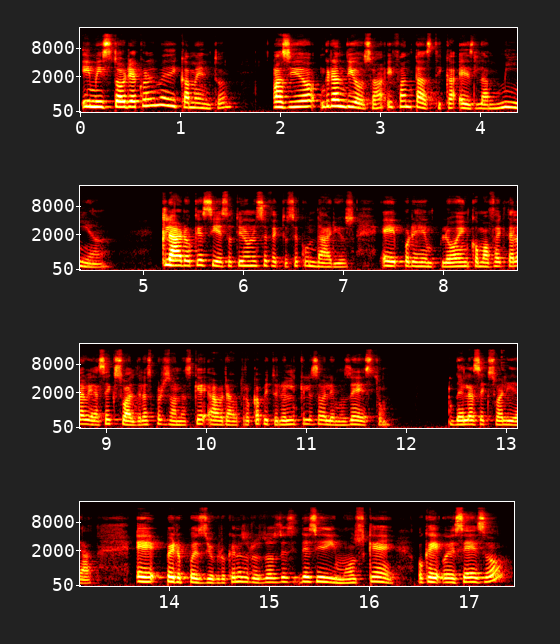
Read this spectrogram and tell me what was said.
Y mi historia con el medicamento ha sido grandiosa y fantástica, es la mía. Claro que sí, esto tiene unos efectos secundarios, eh, por ejemplo, en cómo afecta la vida sexual de las personas, que habrá otro capítulo en el que les hablemos de esto de la sexualidad. Eh, pero pues yo creo que nosotros dos decidimos que, ok, o es eso,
